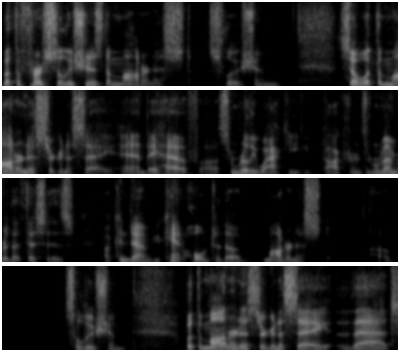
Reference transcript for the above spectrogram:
But the first solution is the modernist solution. So, what the modernists are going to say, and they have uh, some really wacky doctrines, and remember that this is a condemned. You can't hold to the modernist uh, solution. But the modernists are going to say that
